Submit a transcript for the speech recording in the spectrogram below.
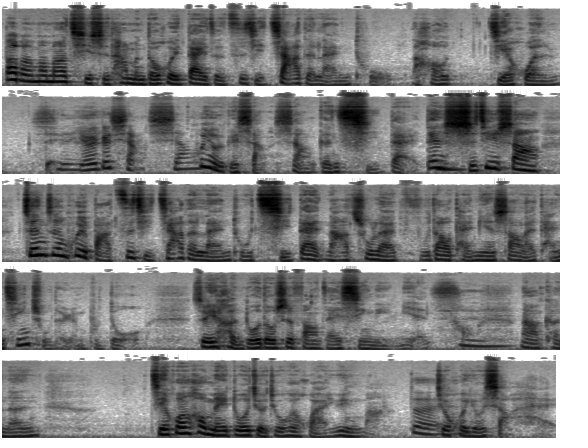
爸爸妈妈其实他们都会带着自己家的蓝图，然后结婚。是有一个想象，会有一个想象跟期待，但实际上真正会把自己家的蓝图、期待拿出来浮到台面上来谈清楚的人不多，所以很多都是放在心里面。好，那可能结婚后没多久就会怀孕嘛，对，就会有小孩，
